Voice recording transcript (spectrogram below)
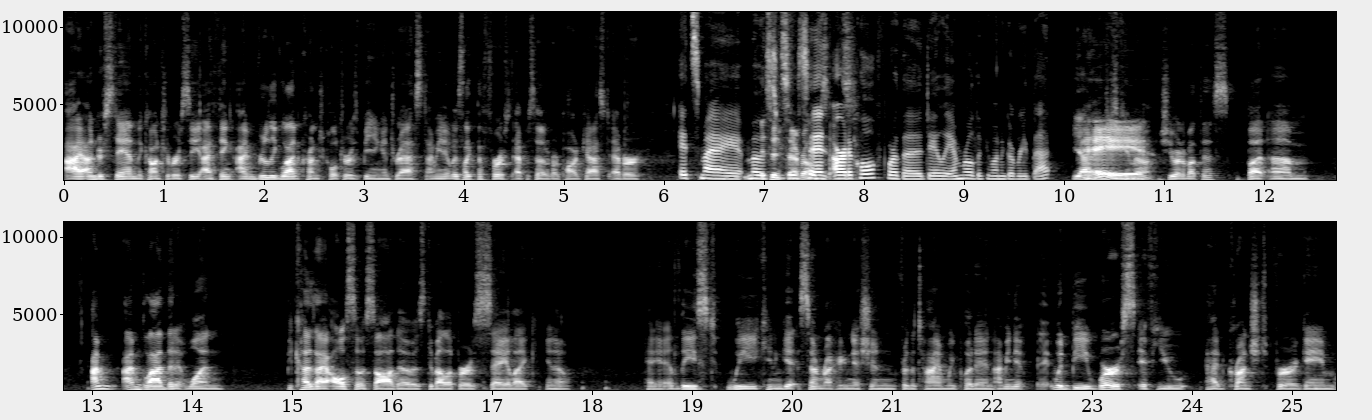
I understand the controversy. I think I'm really glad crunch culture is being addressed. I mean, it was like the first episode of our podcast ever. It's my most in several recent article for the Daily Emerald. If you want to go read that. Yeah, it just came Hey. out. she wrote about this. But um, I'm I'm glad that it won because I also saw those developers say like you know, hey, at least we can get some recognition for the time we put in. I mean, it, it would be worse if you had crunched for a game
